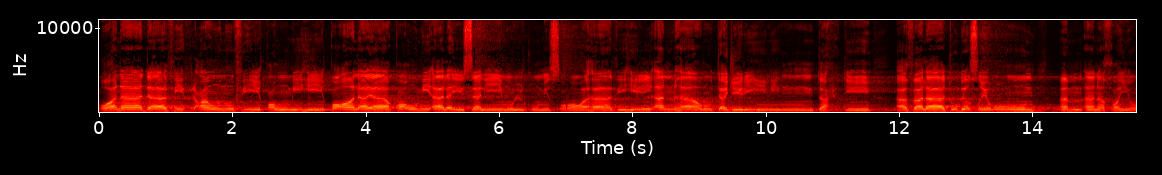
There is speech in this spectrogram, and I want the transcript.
ونادى فرعون في قومه قال يا قوم أليس لي ملك مصر وهذه الأنهار تجري من تحتي أفلا تبصرون أم أنا خير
